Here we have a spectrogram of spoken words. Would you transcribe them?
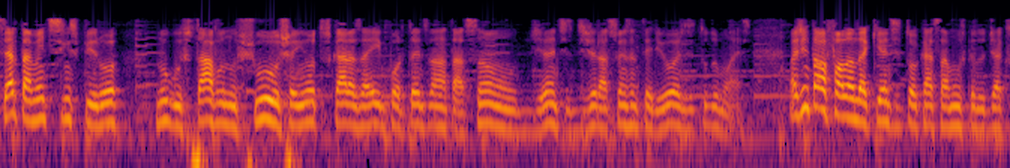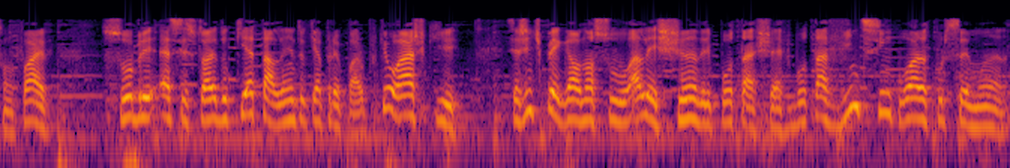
Certamente se inspirou no Gustavo, no Xuxa, em outros caras aí importantes da natação, de antes, de gerações anteriores e tudo mais. Mas a gente tava falando aqui antes de tocar essa música do Jackson 5 sobre essa história do que é talento e o que é preparo. Porque eu acho que se a gente pegar o nosso Alexandre Potashev, botar 25 horas por semana,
